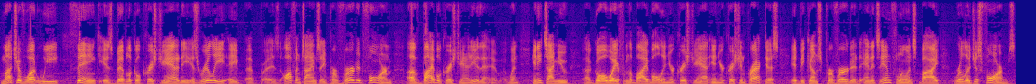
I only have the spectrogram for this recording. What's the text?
Much of what we think is biblical Christianity is really a, a, is oftentimes a perverted form of Bible Christianity. When anytime you uh, go away from the Bible in your Christian in your Christian practice, it becomes perverted and it's influenced by religious forms,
